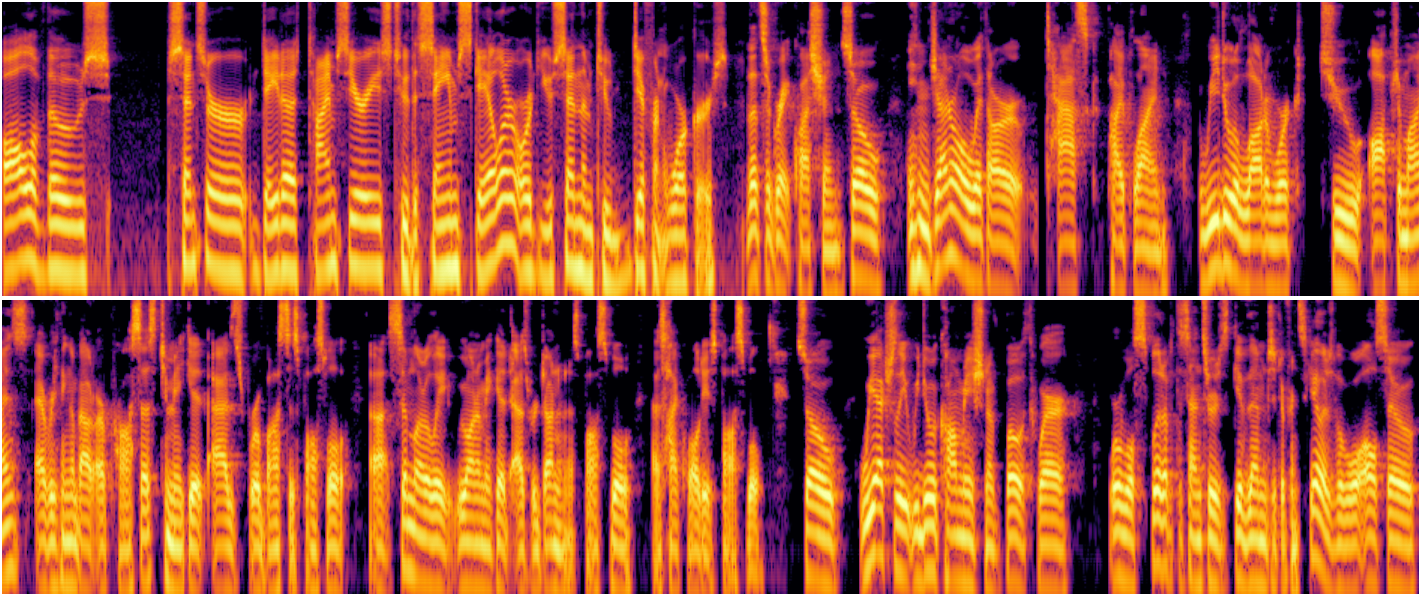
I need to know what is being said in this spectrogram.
all of those sensor data time series to the same scaler or do you send them to different workers? That's a great question. So, in general, with our task pipeline, we do a lot of work to optimize everything about our process to make it as robust as possible. Uh, similarly, we want to make it as redundant as possible, as high quality as possible. So we actually we do a combination of both, where where we'll split up the sensors, give them to different scalers, but we'll also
